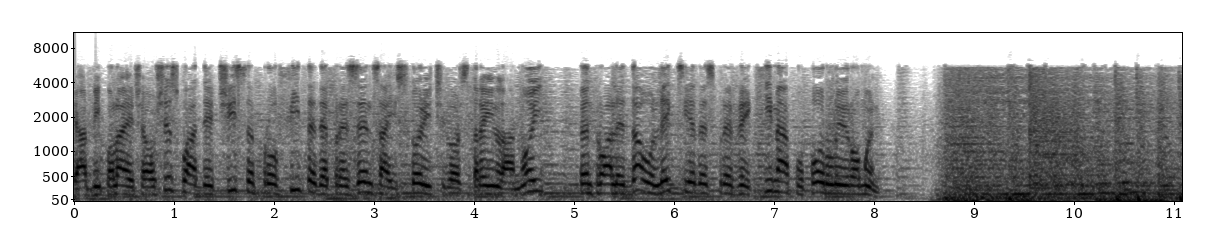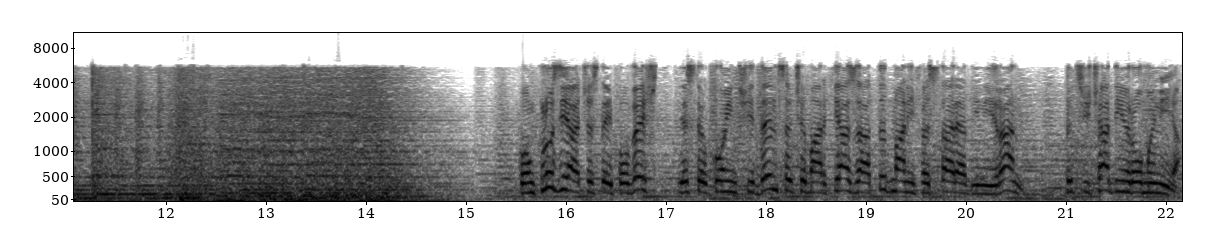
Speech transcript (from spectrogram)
Iar Nicolae Ceaușescu a decis să profite de prezența istoricilor străini la noi pentru a le da o lecție despre vechimea poporului român. Concluzia acestei povești este o coincidență ce marchează atât manifestarea din Iran, cât și cea din România.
